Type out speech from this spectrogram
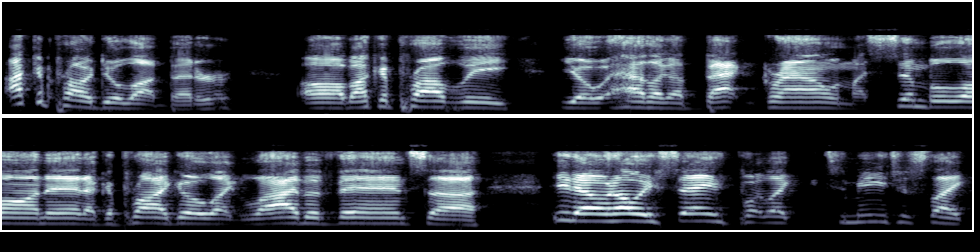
I could probably do a lot better. Um, I could probably, you know, have like a background with my symbol on it. I could probably go like live events, uh, you know, and all these things. But like to me, just like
